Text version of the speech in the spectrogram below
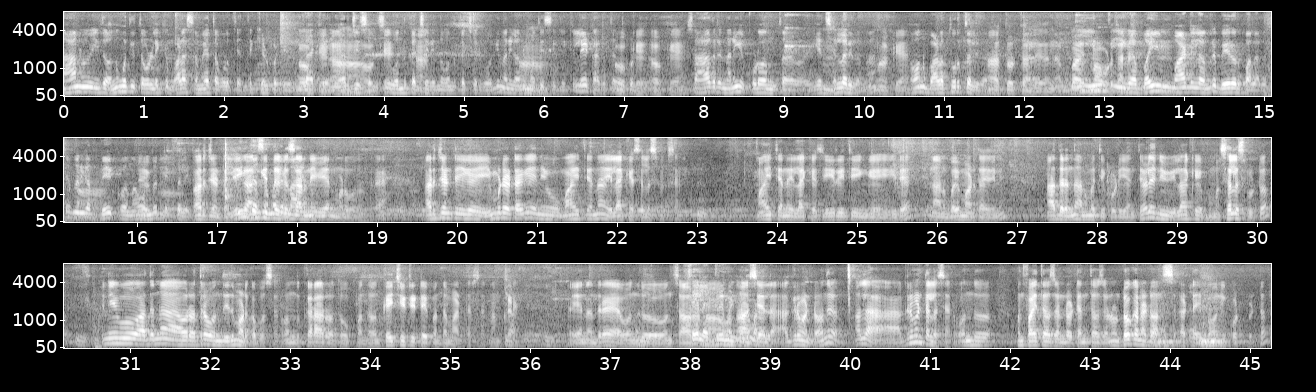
ನಾನು ಇದು ಅನುಮತಿ ತಗೊಳ್ಳಿಕ್ಕೆ ಭಾಳ ಸಮಯ ತಗೊಳುತ್ತೆ ಅಂತ ಕೇಳ್ಪಟ್ಟಿದ್ದೀನಿ. ಇಲಾಖೆಯಲ್ಲಿ ಅರ್ಜಿ ಸಲ್ಲಿಸಿ ಒಂದು ಕಚೇರಿಯಿಂದ ಒಂದು ಕಚೇರಿಗೆ ಹೋಗಿ ನನಗೆ ಅನುಮತಿ ಸಿಗಲಿಕ್ಕೆ ಲೇಟ್ ಆಗುತ್ತೆ ಓಕೆ ಸೊ ಆದರೆ ನನಗೆ ಕೊಡುವಂಥ ಏನು ಸೆಲ್ಲರ್ ಇದ್ದಾನೆ ಅವನು ಭಾಳ ತುರ್ತಲ್ಲಿದ್ದಾನೆ ಈಗ ಬೈ ಮಾಡಲಿಲ್ಲ ಅಂದರೆ ಬೇರೆಯವ್ರ ಪಾಲಾಗುತ್ತೆ. ನನಗೆ ಅದು ಬೇಕು ಅನ್ನೋ ಒಂದು ಲೆಕ್ಕದಲ್ಲಿ ಅರ್ಜೆಂಟಲ್ಲಿ ಸರ್ ನೀವು ಏನು ಮಾಡ್ಬೋದು ಅಂದರೆ ಅರ್ಜೆಂಟ್ ಈಗ ಇಮಿಡಿಯೇಟಾಗಿ ನೀವು ಮಾಹಿತಿಯನ್ನು ಇಲಾಖೆ ಸಲ್ಲಿಸ್ಬೇಕು ಸರ್. ಮಾಹಿತಿಯನ್ನು ಇಲಾಖೆ ಈ ರೀತಿ ಹಿಂಗೆ ಇದೆ. ನಾನು ಬೈ ಮಾಡ್ತಾ ಇದ್ದೀನಿ. ಆದ್ದರಿಂದ ಅನುಮತಿ ಕೊಡಿ ಅಂತೇಳಿ ನೀವು ಇಲಾಖೆ ಸಲ್ಲಿಸ್ಬಿಟ್ಟು ನೀವು ಅದನ್ನು ಅವ್ರ ಹತ್ರ ಒಂದು ಇದು ಮಾಡ್ಕೋಬೋದು ಸರ್ ಒಂದು ಕರಾರು ಅಥವಾ ಒಪ್ಪಂದ ಒಂದು ಕೈ ಚೀಟಿ ಟೈಪ್ ಅಂತ ಮಾಡ್ತಾರೆ ಸರ್ ನಮ್ಮ ಕಡೆ. ಏನಂದರೆ ಒಂದು ಒಂದು ಸಾವಿರ ಹಾಂ ಸೇಲ್ ಅಗ್ರಿಮೆಂಟ್ ಅಂದರೆ ಅಲ್ಲ ಅಗ್ರಿಮೆಂಟ್ ಅಲ್ಲ ಸರ್ ಒಂದು ಒಂದು ಫೈವ್ ತೌಸಂಡು ಟೆನ್ ತೌಸಂಡು ಒಂದು ಟೋಕನ್ ಅಡ್ವಾನ್ಸ್ ಆ ಟೈಪ್ ಅವನಿಗೆ ಕೊಟ್ಬಿಟ್ಟು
